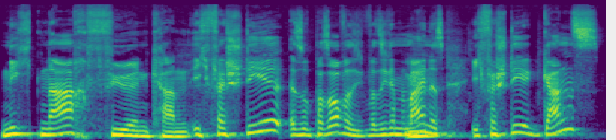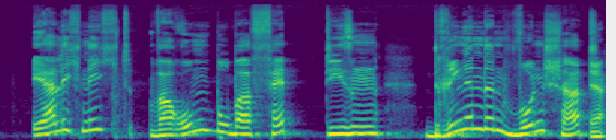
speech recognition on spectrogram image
nicht nachfühlen kann. Ich verstehe, also pass auf, was ich, was ich damit Mhm. meine ist, ich verstehe ganz ehrlich nicht, warum Boba Fett diesen dringenden Wunsch hat, Ja.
